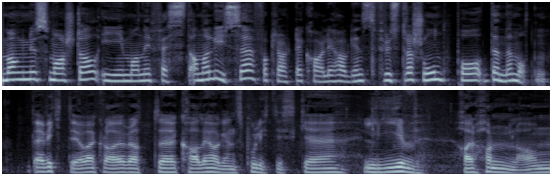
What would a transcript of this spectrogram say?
Magnus Marsdal i Manifest Analyse forklarte Carl I. Hagens frustrasjon på denne måten. Det er viktig å være klar over at eh, Carl I. Hagens politiske liv har handla om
